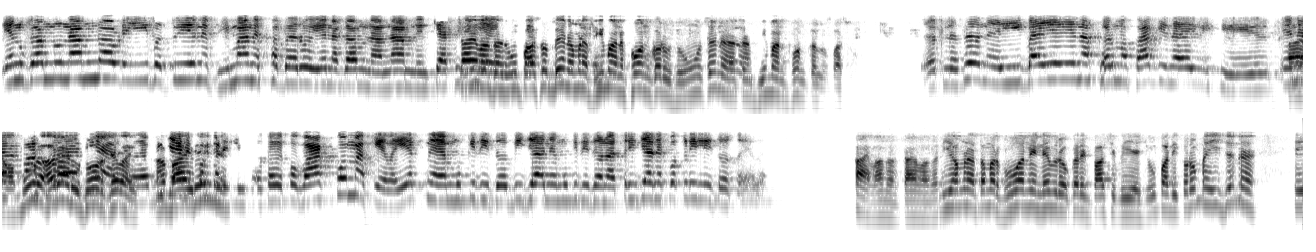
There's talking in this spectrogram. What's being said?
એનું ગામનું નામ ન આવડે ઈ બધું એને ભીમાને ખબર હોય એના ગામના નામ ને ક્યાંથી કાંઈ વાંધો હું પાછો બેન હમણાં ભીમાને ફોન કરું છું. હું છે ને ભીમા ભીમાને ફોન કરું પાછો. એટલે છે ને ઈ બાઈ એના ઘરમાં ભાગીને આવી છે. એને મૂળ હરાડું ઢોર કહેવાય. આ બાઈ રહી ને. તો એક વાંક કોમાં કહેવાય? એકને મૂકી દીધો બીજાને મૂકી દીધો અને ત્રીજાને પકડી લીધો તો હવે. કાંઈ વાંધો નહીં કાંઈ વાંધો નહીં. હમણાં તમારા ભુવાની નેવરો કરીને પાછી બીએ છે. ઉપાધિ કરો ઈ છે ને એ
